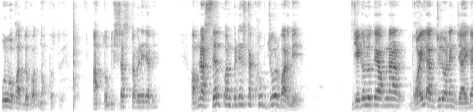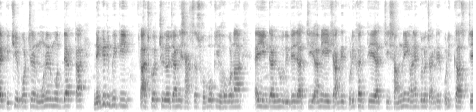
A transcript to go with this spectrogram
পূর্ব ভাদ্রপদ নক্ষত্রে। আত্মবিশ্বাসটা বেড়ে যাবে। আপনার সেলফ কনফিডেন্সটা খুব জোর বাড়বে। যেগুলোতে আপনার ভয় লাগছিল, অনেক জায়গায় পিছিয়ে পড়ছিলেন, মনের মধ্যে একটা নেগেটিভিটি কাজ করছিল যে আমি সাকসেস হব কি হব না, এই ইন্টারভিউ দিতে যাচ্ছি, আমি এই চাকরির পরীক্ষা দিতে যাচ্ছি, সামনেই অনেকগুলো চাকরির পরীক্ষা আসছে।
